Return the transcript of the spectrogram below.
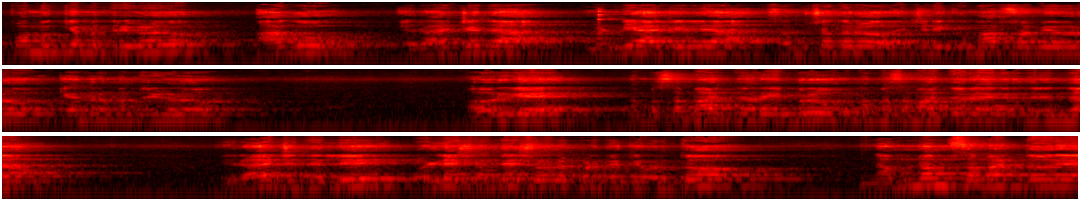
ಉಪಮುಖ್ಯಮಂತ್ರಿಗಳು ಹಾಗೂ ರಾಜ್ಯದ ಮಂಡ್ಯ ಜಿಲ್ಲೆಯ ಸಂಸದರು ಎಚ್ ಡಿ ಕುಮಾರಸ್ವಾಮಿ ಅವರು ಕೇಂದ್ರ ಮಂತ್ರಿಗಳು ಅವರಿಗೆ ನಮ್ಮ ಸಮಾಜದವರು ಇಬ್ಬರು ನಮ್ಮ ಸಮಾಜದವರೇ ಆಗಿರೋದ್ರಿಂದ ಈ ರಾಜ್ಯದಲ್ಲಿ ಒಳ್ಳೆಯ ಸಂದೇಶವನ್ನು ಕೊಡಬೇಕೆ ಹೊರತು ನಮ್ಮ ನಮ್ಮ ಸಮಾಜದವರೇ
